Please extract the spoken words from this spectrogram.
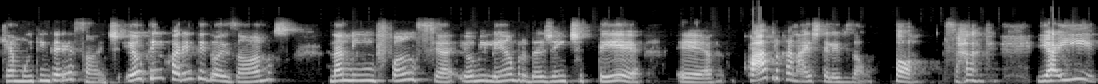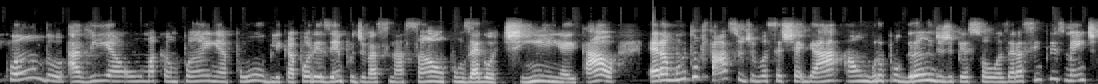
que é muito interessante. Eu tenho 42 anos. Na minha infância, eu me lembro da gente ter é, quatro canais de televisão sabe? E aí, quando havia uma campanha pública, por exemplo, de vacinação com Zé Gotinha e tal, era muito fácil de você chegar a um grupo grande de pessoas, era simplesmente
